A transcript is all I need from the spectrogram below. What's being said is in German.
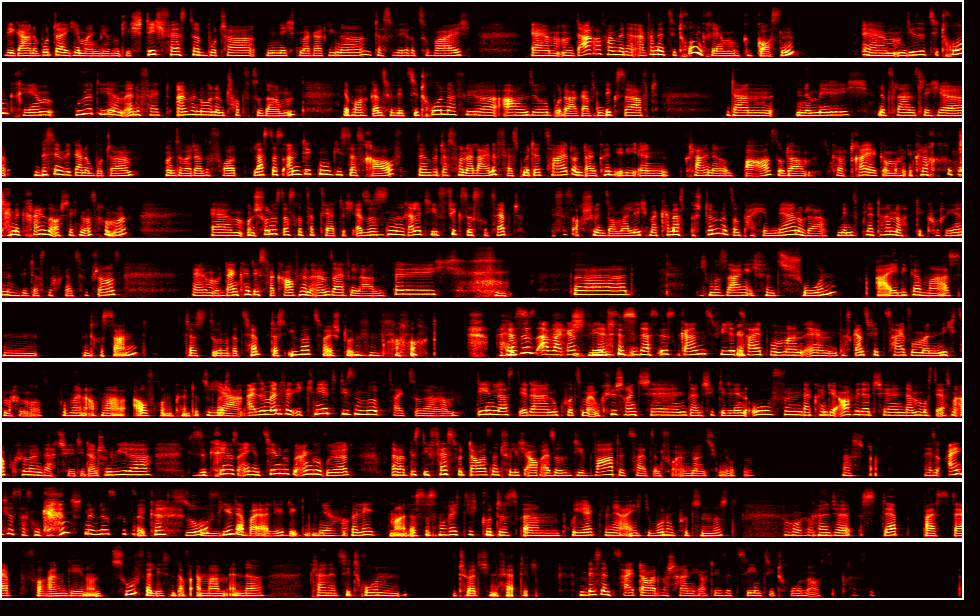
vegane Butter. Hier meinen wir wirklich stichfeste Butter, nicht Margarine. Das wäre zu weich. Ähm, und darauf haben wir dann einfach eine Zitronencreme gegossen. Ähm, und diese Zitronencreme rührt ihr im Endeffekt einfach nur in einem Topf zusammen. Ihr braucht ganz viele Zitronen dafür, Ahornsirup oder Agavendicksaft, dann eine Milch, eine pflanzliche, ein bisschen vegane Butter und so weiter und so fort. Lasst das andicken, gießt das rauf, dann wird das von alleine fest mit der Zeit und dann könnt ihr die in kleine Bars oder ihr könnt auch Dreiecke machen, ihr könnt auch kleine Kreise ausstechen, was auch immer. Ähm, und schon ist das Rezept fertig. Also es ist ein relativ fixes Rezept. Es ist auch schön sommerlich. Man kann das bestimmt mit so ein paar Himbeeren oder Minzblättern noch dekorieren, dann sieht das noch ganz hübsch aus. Ähm, und dann könnt ihr es verkaufen in einem Seifenladen. Fertig! Tada! Ich muss sagen, ich finde es schon einigermaßen interessant, dass du ein Rezept, das über zwei Stunden braucht. Das ist aber ganz viel, das ist ganz viel Zeit, wo man, ähm, das ist ganz viel Zeit, wo man nichts machen muss. Wo man auch mal aufräumen könnte zum ja, Beispiel. also im Endeffekt, ihr knetet diesen Mürbteig zusammen. Den lasst ihr dann kurz mal im Kühlschrank chillen, dann schiebt ihr den in den Ofen, da könnt ihr auch wieder chillen, dann musst ihr erstmal abkühlen, da chillt ihr dann schon wieder. Diese Creme ist eigentlich in 10 Minuten angerührt, aber bis die fest wird, dauert es natürlich auch. Also die Wartezeit sind vor allem 90 Minuten. Das stimmt. Also eigentlich ist das ein ganz schnelles Rezept. Ihr könnt so viel dabei erledigen. Ja. Überlegt mal, das ist ein richtig gutes ähm, Projekt, wenn ihr eigentlich die Wohnung putzen müsst. Oh, ja. Könnt ihr Step by Step vorangehen und zufällig sind auf einmal am Ende kleine Zitronentörtchen fertig. Ein bisschen Zeit dauert wahrscheinlich auch, diese zehn Zitronen auszupressen.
